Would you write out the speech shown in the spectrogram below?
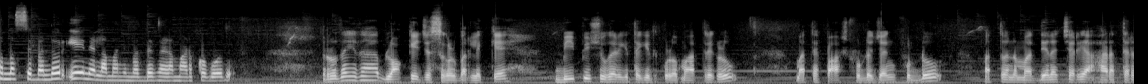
ಸಮಸ್ಯೆ ಬಂದವ್ರು ಏನೆಲ್ಲ ಮನೆ ಮದ್ದುಗಳನ್ನ ಮಾಡ್ಕೋಬಹುದು ಹೃದಯದ ಬ್ಲಾಕೇಜಸ್ಗಳು ಬರಲಿಕ್ಕೆ ಬಿ ಪಿ ಶುಗರಿಗೆ ತೆಗೆದುಕೊಳ್ಳೋ ಮಾತ್ರೆಗಳು ಮತ್ತು ಫಾಸ್ಟ್ ಫುಡ್ಡು ಜಂಕ್ ಫುಡ್ಡು ಮತ್ತು ನಮ್ಮ ದಿನಚರ್ಯ ಆಹಾರ ತರ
